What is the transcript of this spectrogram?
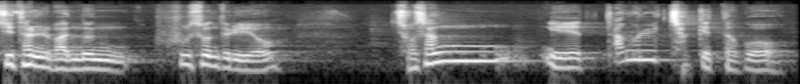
지탄을 받는 후손들이요 조상의 땅을 찾겠다고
